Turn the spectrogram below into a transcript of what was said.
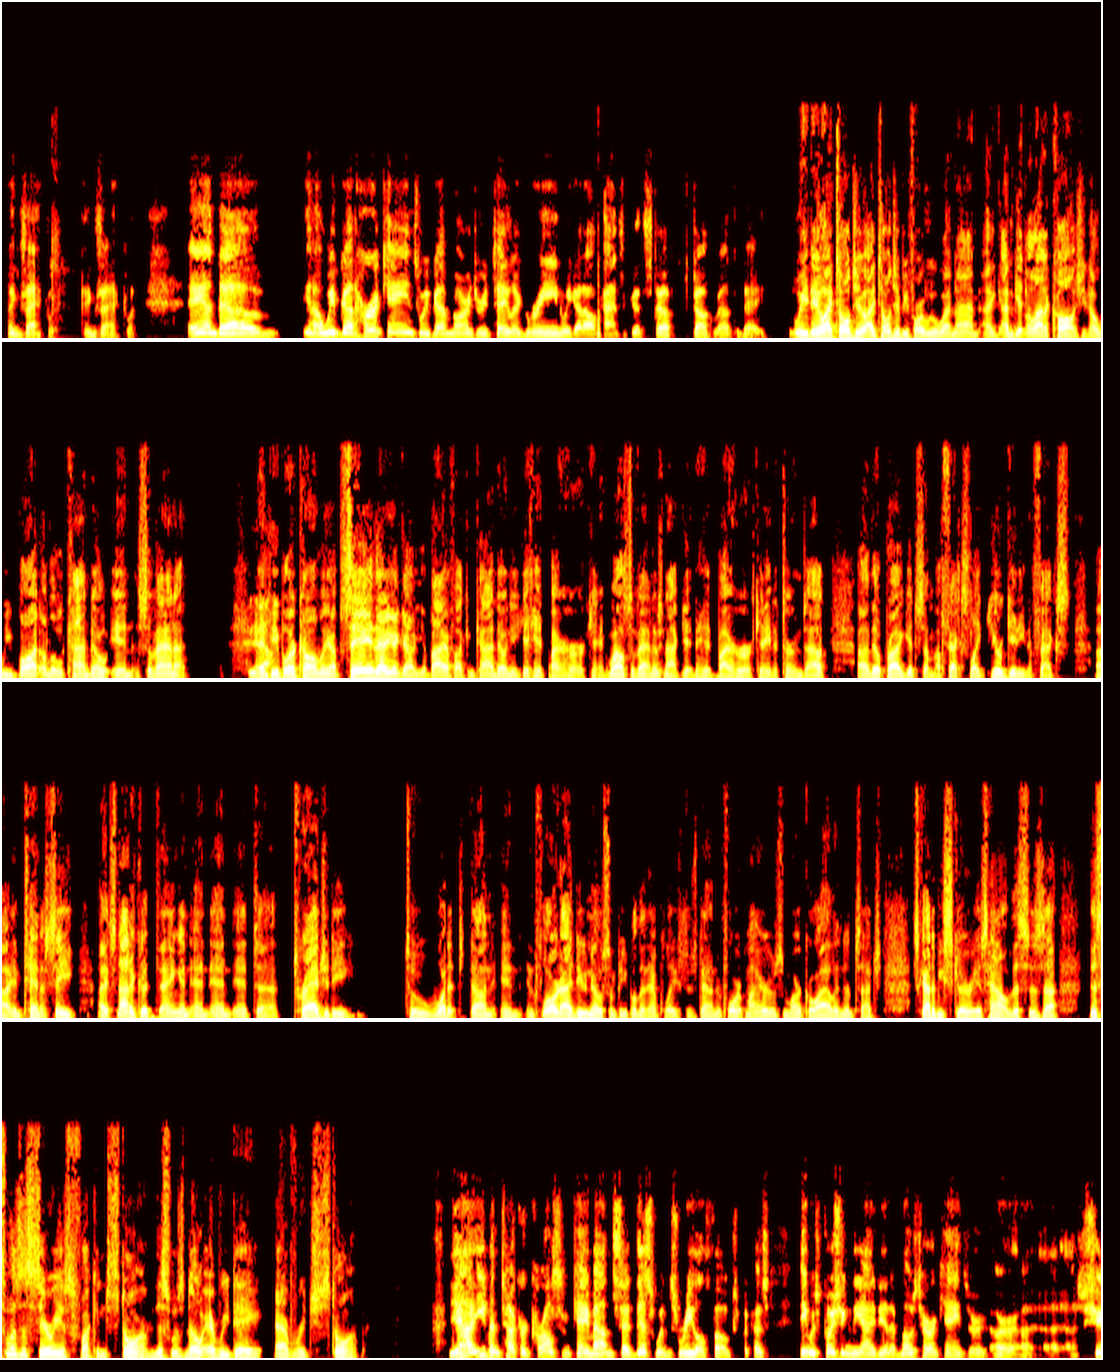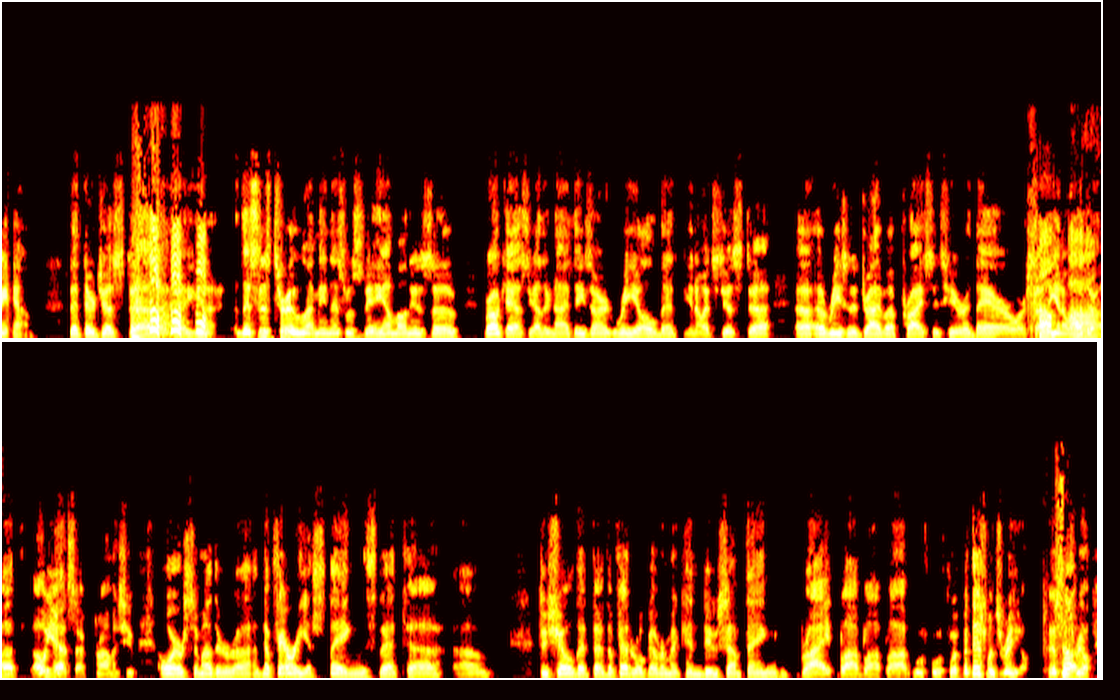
Exactly, exactly. And um, you know, we've got hurricanes, we've got Marjorie Taylor Greene, we got all kinds of good stuff to talk about today. We do. I told you, I told you before we went on, I, I'm getting a lot of calls. You know, we bought a little condo in Savannah And people are calling up. See, there you go. You buy a fucking condo and you get hit by a hurricane. Well, Savannah's not getting hit by a hurricane. It turns out, uh, they'll probably get some effects like you're getting effects, uh, in Tennessee. Uh, it's not a good thing. And, and, and it's a tragedy to what it's done in, in Florida. I do know some people that have places down in Fort Myers, Marco Island and such. It's got to be scary as hell. This is a, this was a serious fucking storm. This was no everyday average storm. Yeah, even Tucker Carlson came out and said this one's real, folks, because he was pushing the idea that most hurricanes are are a, a sham, that they're just. Uh, you know, this is true. I mean, this was him on his uh, broadcast the other night. These aren't real. That you know, it's just. Uh, uh, a reason to drive up prices here or there, or some, you know, other, uh, oh yes, I promise you, or some other uh, nefarious things that uh, um, to show that the, the, federal government can do something right, blah blah blah, woof woof woof. But this one's real. This so, is real.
